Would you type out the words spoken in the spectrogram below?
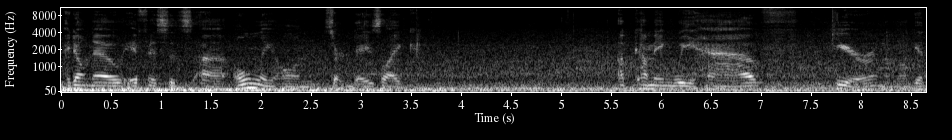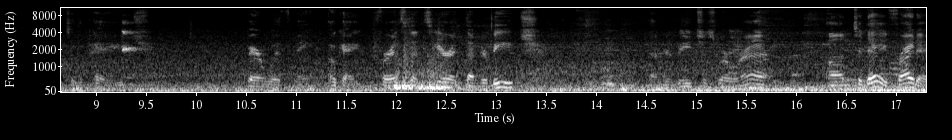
I don't know if this is uh, only on certain days. Like upcoming, we have here, and I'm gonna get to the page. Bear with me. Okay, for instance, here at Thunder Beach, Beach is where we're at. On today, Friday,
